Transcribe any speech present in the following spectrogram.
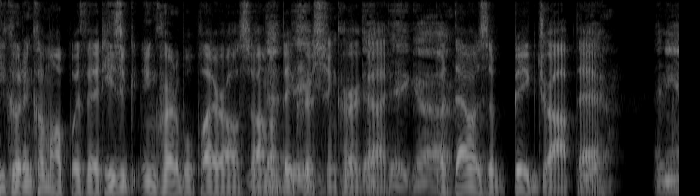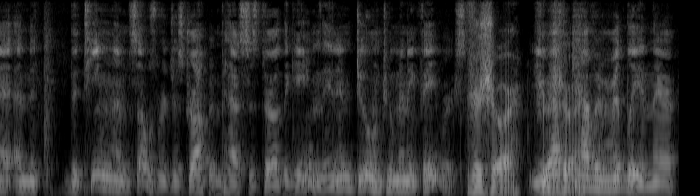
He couldn't come up with it. He's an incredible player. Also, I'm a big, big- Christian Kirk guy, big, uh, but that was a big drop Yeah. there. And yeah, and the, the team themselves were just dropping passes throughout the game. They didn't do him too many favors. For sure. You for have sure. Calvin Ridley in there,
